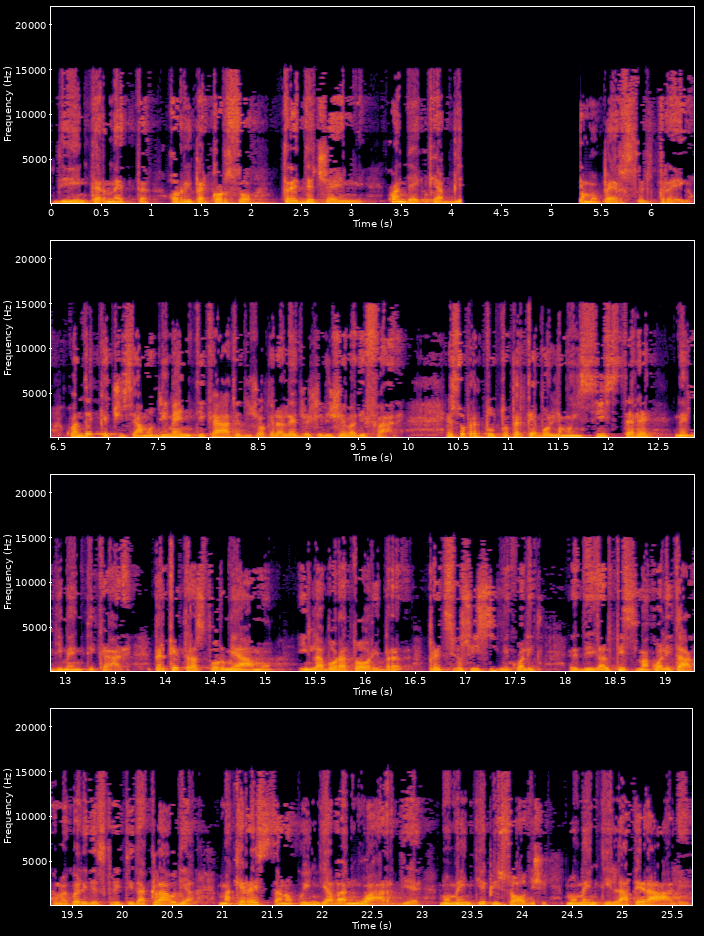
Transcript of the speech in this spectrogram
di internet, ho ripercorso tre decenni, quando è che abbiamo perso il treno? Quando è che ci siamo dimenticati di ciò che la legge ci diceva di fare? E soprattutto perché vogliamo insistere nel dimenticare? Perché trasformiamo in laboratori preziosissimi, eh, di altissima qualità come quelli descritti da Claudia, ma che restano quindi avanguardie, momenti episodici, momenti laterali,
